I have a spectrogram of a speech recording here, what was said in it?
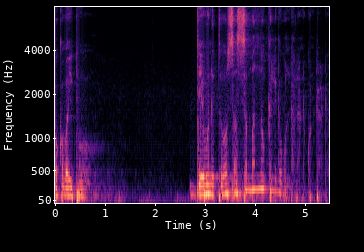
ఒకవైపు దేవునితో సత్సంబంధం కలిగి ఉండాలనుకుంటాడు.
